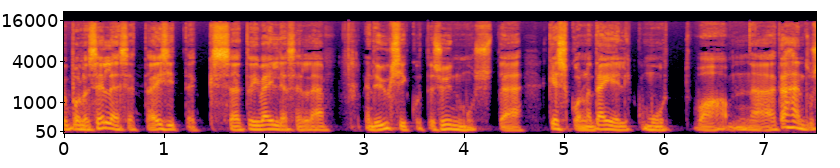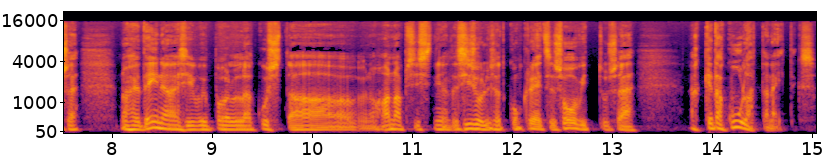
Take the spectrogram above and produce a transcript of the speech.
võib-olla selles, et ta esiteks tõi välja selle nende üksikute sündmuste keskkonna täielikku muut-, muutva äh, tähenduse. noh ja teine asi võib-olla, kus ta noh, annab siis nii-öelda sisuliselt konkreetse soovituse, noh keda kuulata näiteks.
